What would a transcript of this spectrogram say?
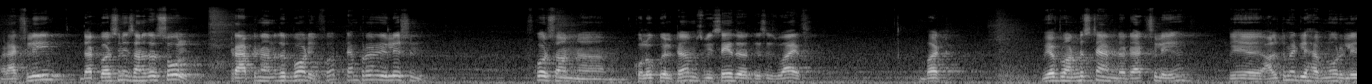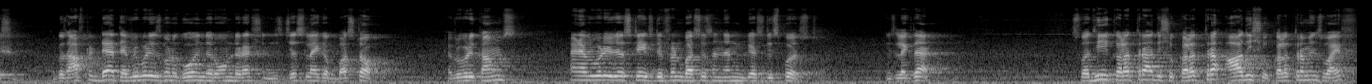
but actually that person is another soul trapped in another body for temporary relation. Of course, on um, colloquial terms, we say that this is wife, but we have to understand that actually we ultimately have no relation because after death, everybody is going to go in their own direction. It's just like a bus stop Everybody comes and everybody just takes different buses and then gets dispersed. It's like that. Swadhi Kalatra Adishu. Kalatra Adishu. Kalatra means wife.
